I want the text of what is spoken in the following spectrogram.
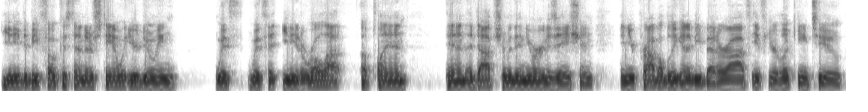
You need to be focused and understand what you're doing with with it. You need to roll out a plan and adoption within your organization, and you're probably going to be better off if you're looking to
